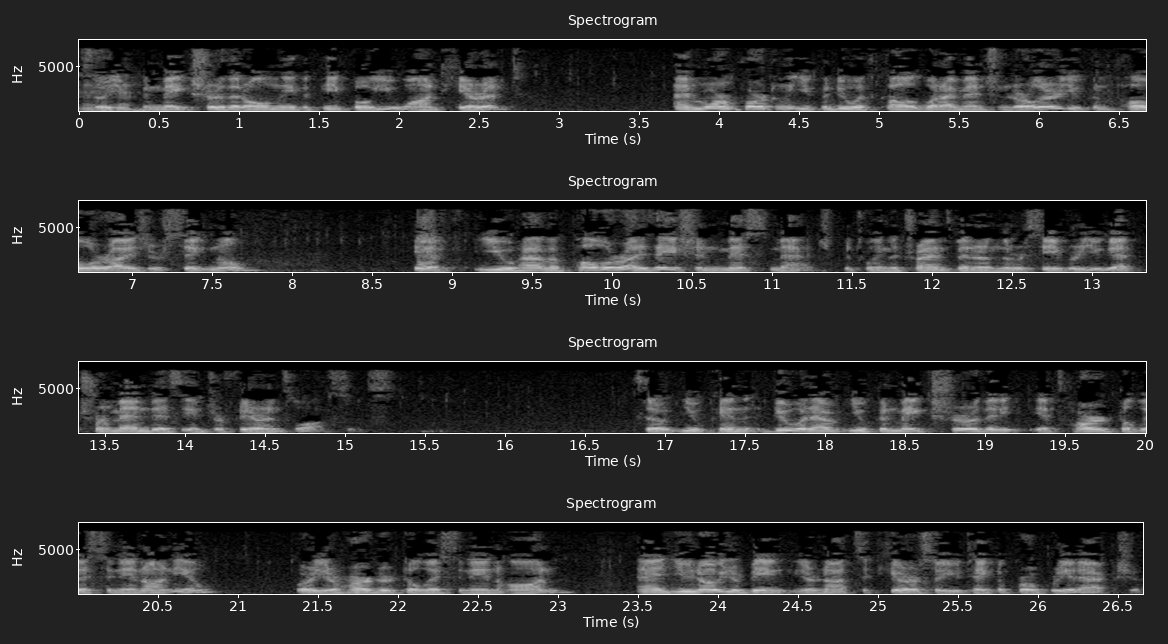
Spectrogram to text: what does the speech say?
so you Mhm. can make sure that only the people you want hear it. And more importantly, you can do what's called what I mentioned earlier. You can polarize your signal. If you have a polarization mismatch between the transmitter and the receiver, you get tremendous interference losses. So you can do whatever, you can make sure that it's hard to listen in on you, or you're harder to listen in on, and you know you're being, you're not secure, so you take appropriate action.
